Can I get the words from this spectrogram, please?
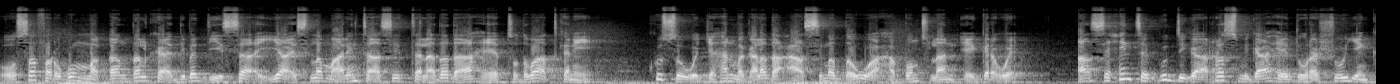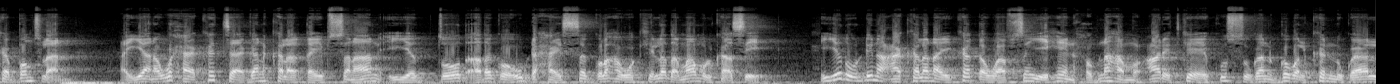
oo safar ugu maqan dalka dibaddiisa ayaa isla maalintaasi talaadada ah ee toddobaadkani. Kusoo wajahan magaalada caasimada u ah puntland ee garawe. Ansixinta guddiga rasmiga ah ee doorashooyinka puntland ayaana waxaa ka taagan kala qaybsanaan iyo dood adag oo u dhaxaysa golaha wakiilada maamulkaasi. Iyadoo dhinaca kalena ay ka qawaafsan yihiin xubnaha mucaaridka ee ku sugan gobolka nugaal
